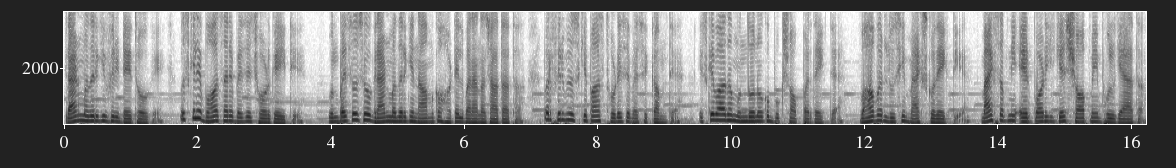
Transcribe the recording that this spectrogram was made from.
ग्रैंड मदर की फिर डेथ हो गई। उसके लिए बहुत सारे पैसे छोड़ गई थी। उन पैसों से वो ग्रैंड मदर के नाम का होटल बनाना चाहता था, पर फिर भी उसके पास थोड़े से पैसे कम थे। इसके बाद हम उन दोनों को बुक शॉप पर देखते हैं। वहाँ पर लूसी मैक्स को देखती है। मैक्स अपनी एयरपोर्ट की केस शॉप में ही भूल गया था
